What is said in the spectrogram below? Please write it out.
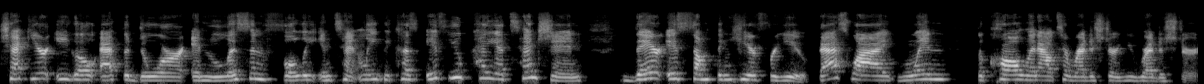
check your ego at the door and listen fully intently because if you pay attention there is something here for you. That's why when the call went out to register you registered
